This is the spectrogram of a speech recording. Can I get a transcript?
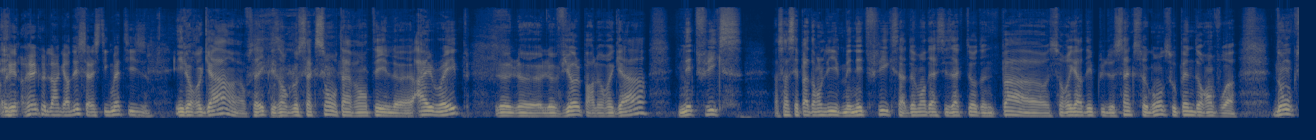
rien, rien que de la regarder, ça la stigmatise. Et le regard, vous savez que les anglo-saxons ont inventé le eye rape, le, le- le viol par le regard. Netflix, ça c'est pas dans le livre, mais Netflix a demandé à ses acteurs de ne pas euh, se regarder plus de 5 secondes sous peine de renvoi. Donc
